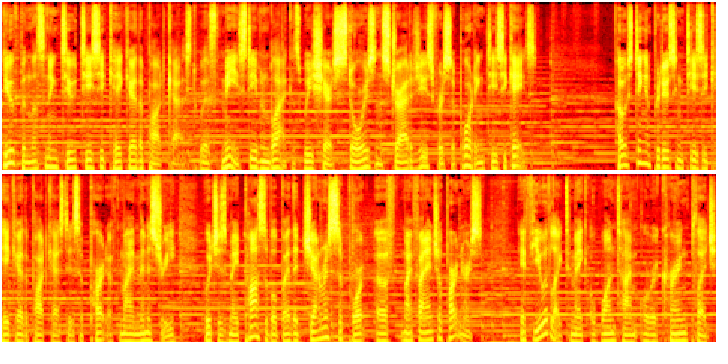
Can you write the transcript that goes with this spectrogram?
You've been listening to TCK Care the podcast with me, Stephen Black, as we share stories and strategies for supporting TCKs. Hosting and producing TCK Care the podcast is a part of my ministry, which is made possible by the generous support of my financial partners. If you would like to make a one-time or recurring pledge,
